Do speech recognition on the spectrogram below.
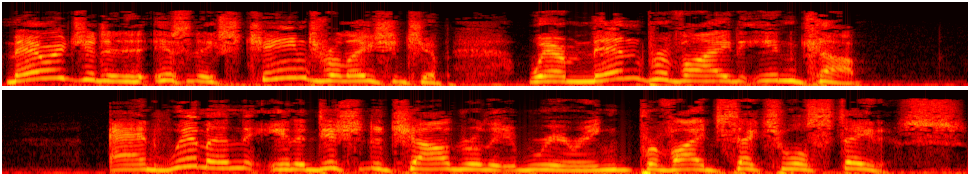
Marriage is an exchange relationship where men provide income and women, in addition to child rearing, provide sexual status.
